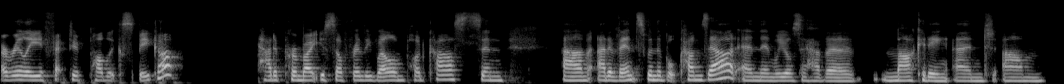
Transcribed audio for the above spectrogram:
a really effective public speaker how to promote yourself really well on podcasts and um, at events when the book comes out. And then we also have a marketing and um,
